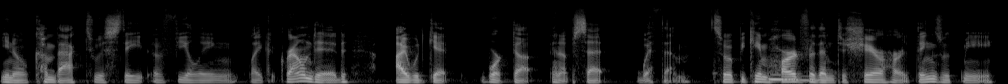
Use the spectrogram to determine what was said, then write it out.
you know, come back to a state of feeling like grounded, I would get worked up and upset with them. So it became hard for them to share hard things with me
